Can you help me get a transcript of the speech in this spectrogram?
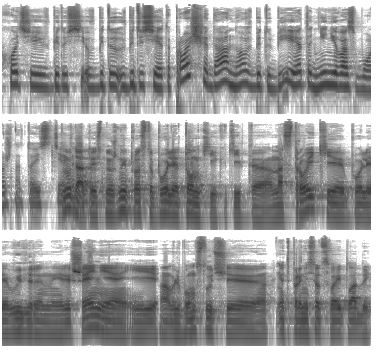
хоть и в B2C, в B2, в B2C это проще, да, но в B2B это не невозможно, то есть... Ну да, то есть нужны просто более тонкие какие-то настройки, более выверенные решения, и а, в любом случае это пронесет свои планы плоды.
